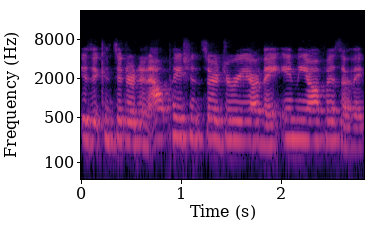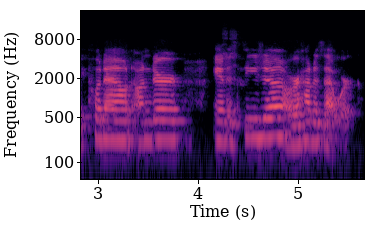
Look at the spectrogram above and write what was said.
is it considered an outpatient surgery? Are they in the office? Are they put out under anesthesia, or how does that work?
